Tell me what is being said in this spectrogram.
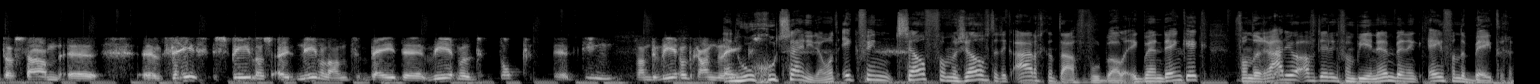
er staan vijf spelers uit Nederland bij de wereldtop 10 van de wereldranglijst. En hoe goed zijn die dan? Want ik vind zelf van mezelf dat ik aardig kan tafelvoetballen. Ik ben denk ik, van de radioafdeling van BNN ben ik een van de betere.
